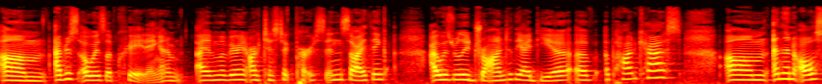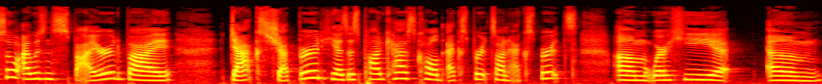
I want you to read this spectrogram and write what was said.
Um, I've just always loved creating. And I'm, I'm a very artistic person. So I think I was really drawn to the idea of a podcast. Um, and then also, I was inspired by. Dax Shepard, he has this podcast called Experts on Experts, um, where he um,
